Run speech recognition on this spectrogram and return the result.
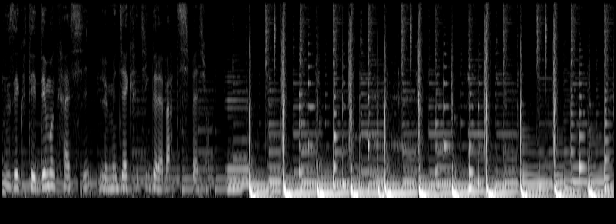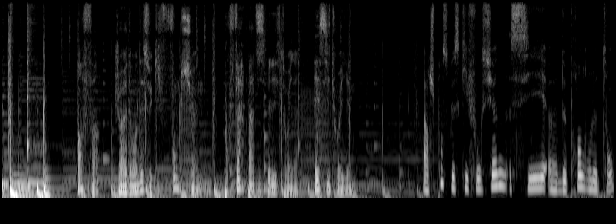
Vous écoutez Démocratie le média critique de la participation j'aurais demandé ce qui fonctionne pour faire participer les citoyens et citoyennes. Alors je pense que ce qui fonctionne, c'est euh, de prendre le temps,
